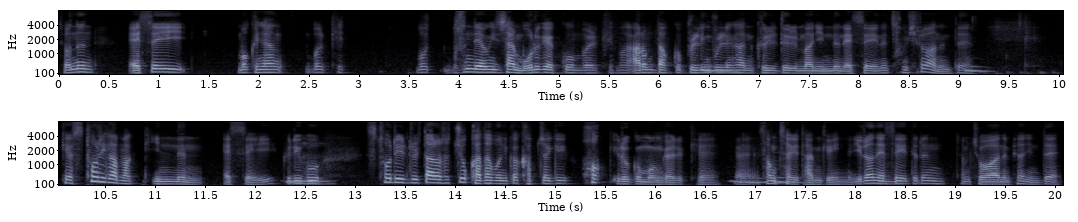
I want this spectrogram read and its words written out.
저는 에세이 뭐 그냥 뭐 이렇게 뭐 무슨 내용인지 잘 모르겠고 뭐 이렇게 막 아름답고 블링블링한 글들만 있는 에세이는 참 싫어하는데 음. 이렇게 스토리가 막 있는 에세이 그리고 음. 스토리를 따라서 쭉 가다 보니까 갑자기 헉 이러고 뭔가 이렇게 예, 음. 성찰이 담겨 있는 이런 음. 에세이들은 참 좋아하는 편인데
